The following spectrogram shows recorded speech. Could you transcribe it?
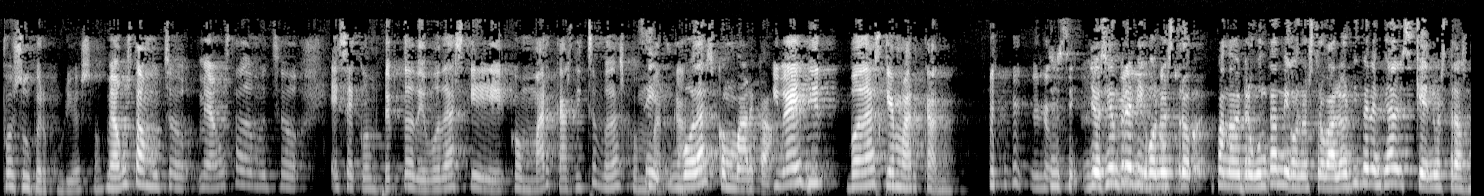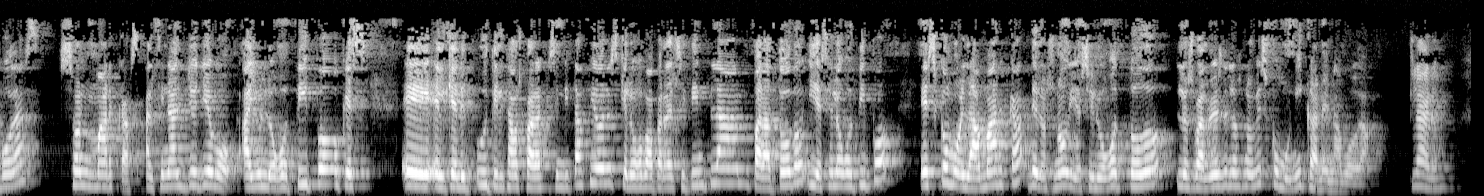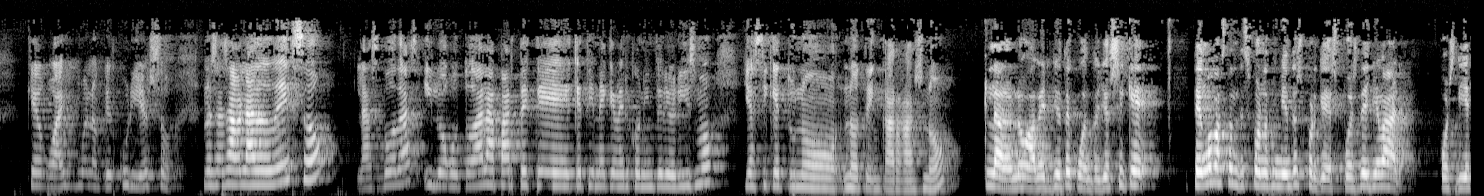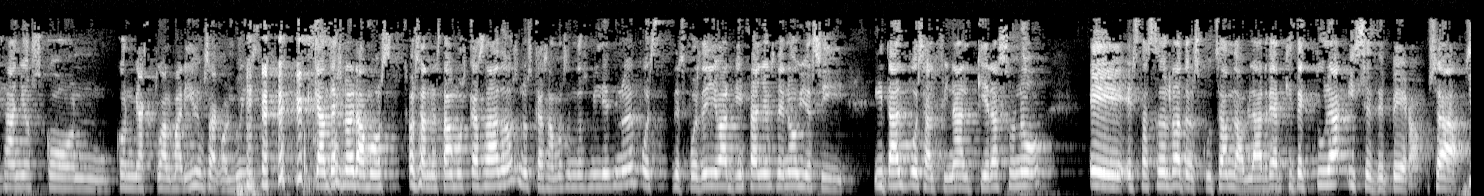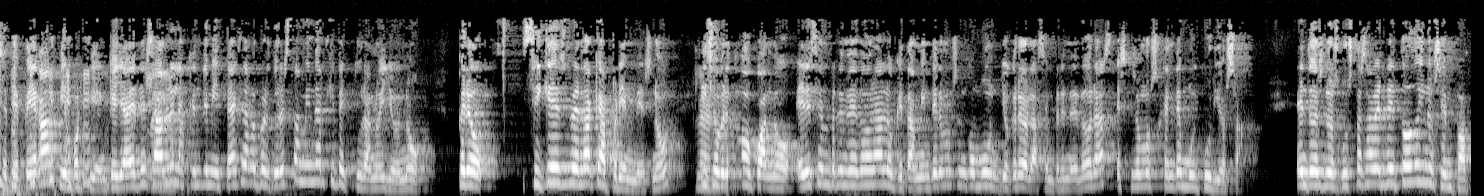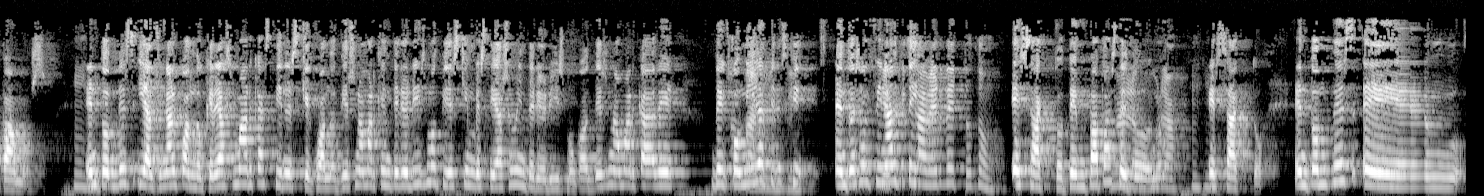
Pues súper curioso. Me ha gustado mucho, me ha gustado mucho ese concepto de bodas que con marca. ¿Has dicho bodas con sí, marca? bodas con marca. Iba a decir bodas que marcan. sí, sí. Yo siempre digo, nuestro, cuando me preguntan, digo, nuestro valor diferencial es que nuestras bodas son marcas. Al final yo llevo, hay un logotipo que es eh, el que utilizamos para las invitaciones, que luego va para el sitting plan, para todo, y ese logotipo es como la marca de los novios y luego todos los valores de los novios comunican en la boda. Claro. Qué guay, bueno, qué curioso. Nos has hablado de eso, las bodas y luego toda la parte que, tiene que ver con interiorismo y así que tú no, no te encargas, ¿no? Claro, no, a ver, yo te cuento. Yo sí que tengo bastantes conocimientos porque después de llevar pues 10 años con, mi actual marido, o sea, con Luis, que antes no éramos, o sea, no estábamos casados, nos casamos en 2019, pues después de llevar 10 años de novios y, y tal, pues al final, quieras o no, eh, estás todo el rato escuchando hablar de arquitectura y se te pega. O sea, se te pega al 100%. Que ya a veces hablo y la gente me dice, ah, claro, pero tú eres también de arquitectura. No, yo no. Pero sí que es verdad que aprendes, ¿no? Y sobre todo cuando eres emprendedora, lo que también tenemos en común, yo creo, las emprendedoras, es que somos gente muy curiosa. Entonces nos gusta saber de todo y nos empapamos. Entonces, y al final cuando creas marcas, tienes que, cuando tienes una marca de interiorismo, tienes que investigar sobre interiorismo. Cuando tienes una marca de, comida, tienes que... Entonces al final... Tienes que saber de todo. Exacto, te empapas de todo. Exacto. Entonces, eh,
